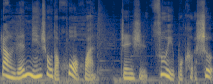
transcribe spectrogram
让人民受到祸患，真是罪不可赦。”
